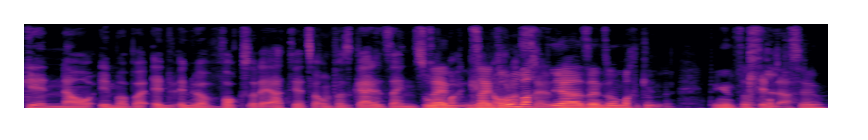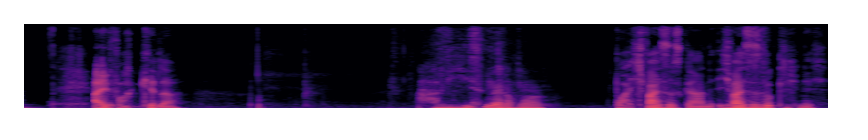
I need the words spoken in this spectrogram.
Genau, immer bei entweder Vox oder RTL 2 und was geil ist, sein Sohn sein, macht sein genau Sohn dasselbe. Macht, ja, sein Sohn macht Dingens das Killer. dasselbe. Einfach Killer. Ah, wie hieß denn der nochmal? Boah, ich weiß es gar nicht. Ich weiß es wirklich nicht.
